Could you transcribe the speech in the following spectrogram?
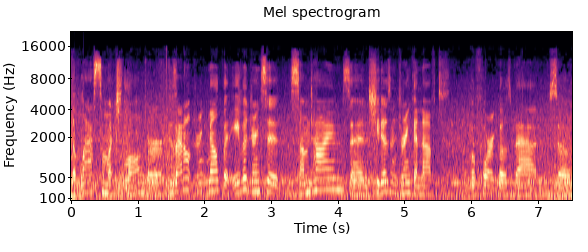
that lasts so much longer. Because I don't drink milk, but Ava drinks it sometimes, and she doesn't drink enough before it goes bad. So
